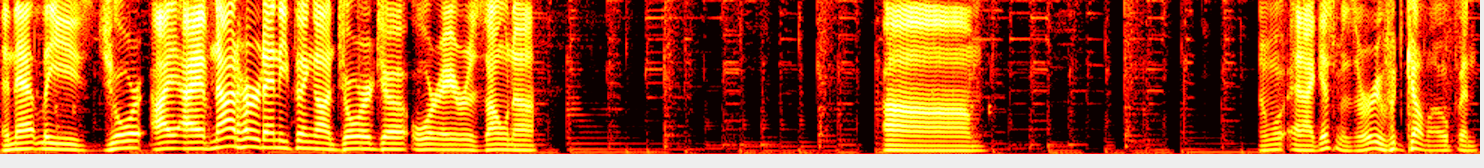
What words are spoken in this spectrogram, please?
And that leaves Georgia. I, I have not heard anything on Georgia or Arizona. Um, and, and I guess Missouri would come open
